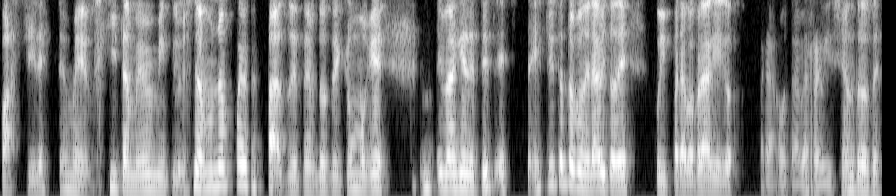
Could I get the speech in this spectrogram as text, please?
fácil este mes, y también me incluyo, no, no fue fácil, este entonces como que, imagínate, estoy, tanto con el hábito de, uy, para, para, para, que digo, para, otra vez revisión, entonces,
